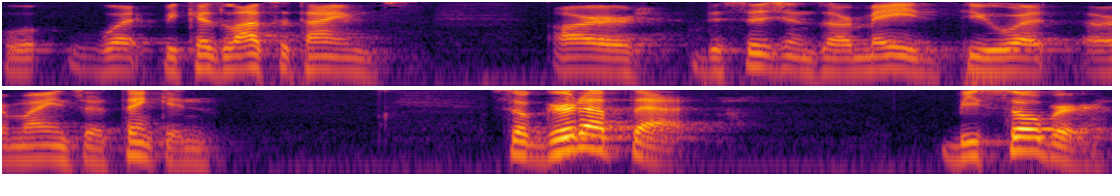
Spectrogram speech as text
What, because lots of times our decisions are made through what our minds are thinking. So gird up that. Be sober.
